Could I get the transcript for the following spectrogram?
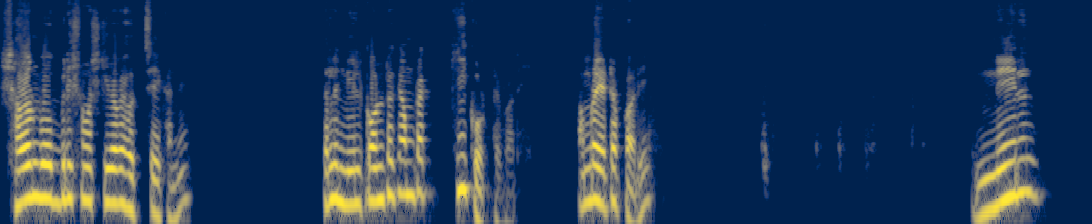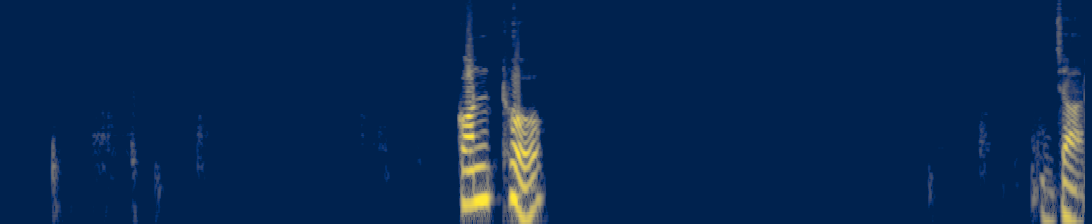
সাধারণ বহুব্রী সমাস কীভাবে হচ্ছে এখানে? তাহলে নীলকণ্ঠকে আমরা কি করতে পারি? আমরা এটা পারি। নীল কণ্ঠ জার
